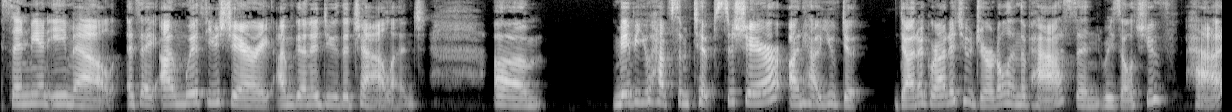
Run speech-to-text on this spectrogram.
Send me an email and say, I'm with you, Sherry. I'm going to do the challenge. Um, maybe you have some tips to share on how you've do- done a gratitude journal in the past and results you've had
